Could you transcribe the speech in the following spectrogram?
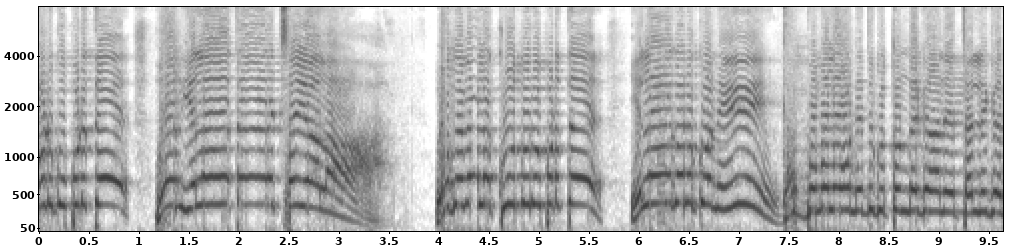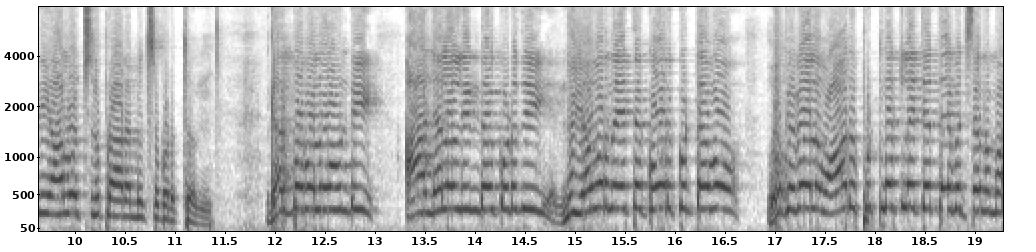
కొడుకు పుడితే వారిని ఎలా తయారు చేయాలా? ఒకవేళ కూతురు పుడితే ఇలాగనుకొని గర్భములో ఎదుగుతుండగానే తల్లి గని ఆలోచన ప్రారంభించబడుతుంది. గర్భములో ఉండి ఆ నెల నిండకూడదు నువ్వు ఎవరినైతే కోరుకుంటావో ఒకవేళ వారు పుట్టినట్లయితే దైవజనమా?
